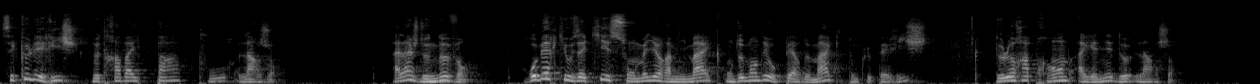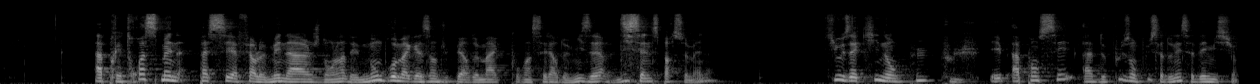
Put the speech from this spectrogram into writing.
c'est que les riches ne travaillent pas pour l'argent. À l'âge de 9 ans, Robert Kiyosaki et son meilleur ami Mike ont demandé au père de Mike, donc le père riche, de leur apprendre à gagner de l'argent. Après trois semaines passées à faire le ménage dans l'un des nombreux magasins du père de Mac pour un salaire de misère, 10 cents par semaine, Kiyosaki n'en put plus et a pensé à de plus en plus à donner sa démission.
